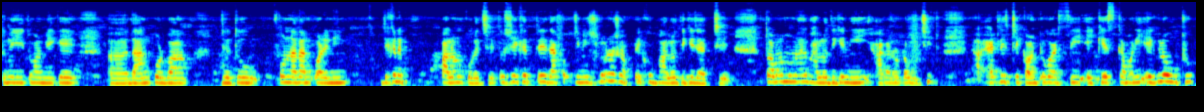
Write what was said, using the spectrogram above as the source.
তুমি তোমার মেয়েকে দান করবা যেহেতু দান করেনি যেখানে পালন করেছে। তো সেক্ষেত্রে দেখো জিনিসগুলো না সবটাই খুব ভালো দিকে যাচ্ছে। তো আমার মনে হয় ভালো দিকে নিয়েই আগানোটা উচিত। অ্যাটলিস্ট এই কন্ট্রোভার্সি এই কেস কামারি এগুলো উঠুক।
